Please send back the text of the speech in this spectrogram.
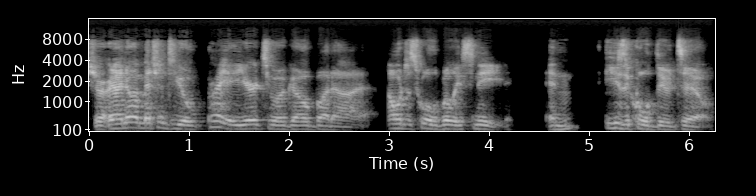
Sure. And I know I mentioned to you probably a year or two ago, but uh, I went to school with Willie Snead, and Mm-hmm. he's a cool dude too.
